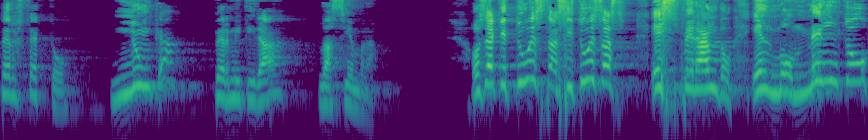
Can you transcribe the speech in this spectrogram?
perfecto nunca permitirá la siembra. O sea que tú estás, si tú estás esperando el momento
